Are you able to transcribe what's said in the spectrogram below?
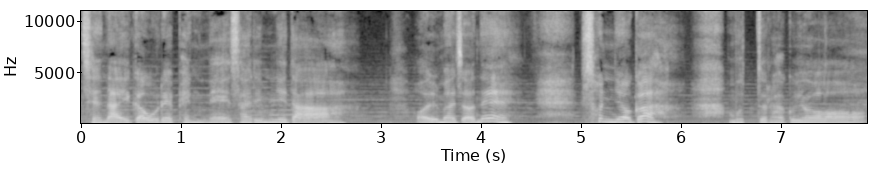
제 나이가 올해 104살입니다. 얼마 전에 손녀가 묻더라고요.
